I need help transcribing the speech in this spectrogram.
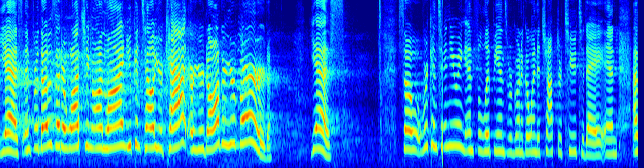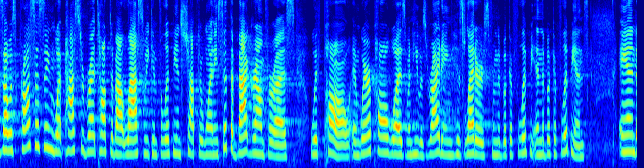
Yes. And for those that are watching online, you can tell your cat or your dog or your bird. Yes. So, we're continuing in Philippians. We're going to go into chapter 2 today. And as I was processing what Pastor Brett talked about last week in Philippians chapter 1, he set the background for us with Paul and where Paul was when he was writing his letters from the book of Philippi- in the book of Philippians. And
